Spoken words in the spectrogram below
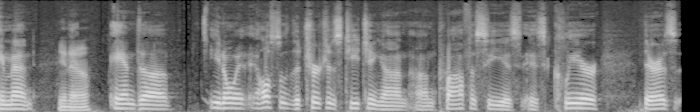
Amen. You know? And, uh, you know, also the church's teaching on, on prophecy is, is clear. There has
